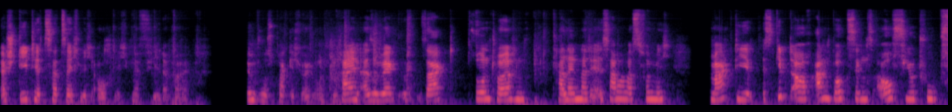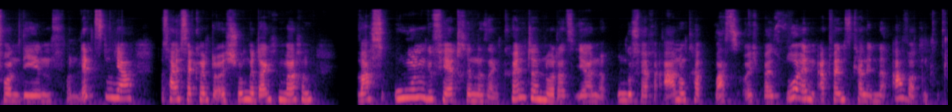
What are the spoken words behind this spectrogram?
da steht jetzt tatsächlich auch nicht mehr viel dabei. Infos packe ich euch unten rein. Also wer sagt, so einen teuren Kalender, der ist aber was für mich. Ich mag die. Es gibt auch Unboxings auf YouTube von denen von letzten Jahr. Das heißt, da könnt ihr euch schon Gedanken machen, was ungefähr drin sein könnte, nur dass ihr eine ungefähre Ahnung habt, was euch bei so einem Adventskalender erwarten tut.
